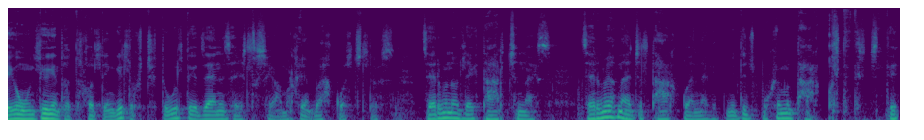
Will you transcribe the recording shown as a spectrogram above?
Тэгээ үнэлгээг нь тодорхойл ингээл өгчих. Тэгвэл тэгээ зайнаас ажиллах шиг амарх юм байхгүй болчлоо гэсэн. Зарим нь бол яг таарчна гэсэн. Заримын нь ажил таарахгүй байна гэд мэдээж бүх юм таарахгүй л тэр чинь тий.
